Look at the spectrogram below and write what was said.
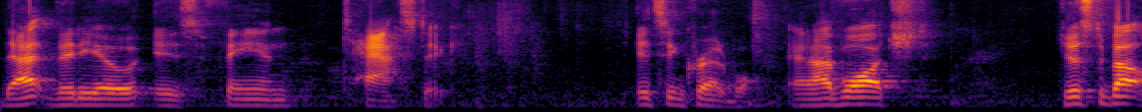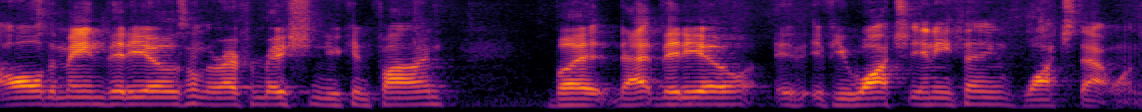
That video is fantastic. It's incredible. And I've watched just about all the main videos on the Reformation you can find. But that video, if, if you watched anything, watch that one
